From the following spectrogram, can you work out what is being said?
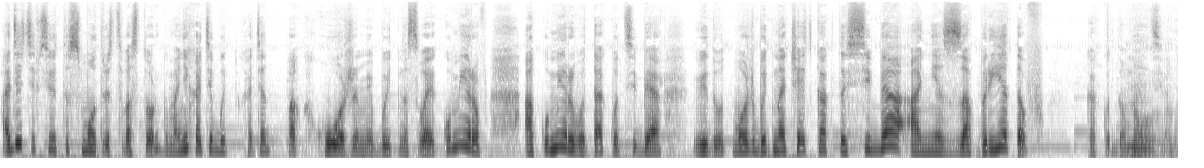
а дети все это смотрят с восторгом. Они хотят быть, хотят похожими быть на своих кумиров, а кумиры вот так вот себя ведут. Может быть, начать как-то с себя, а не с запретов, как вы думаете? Ну,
